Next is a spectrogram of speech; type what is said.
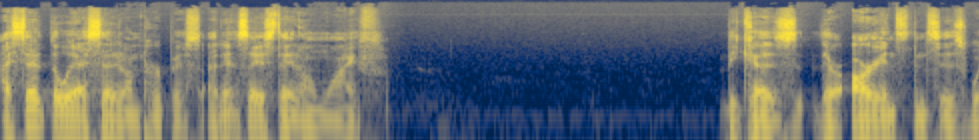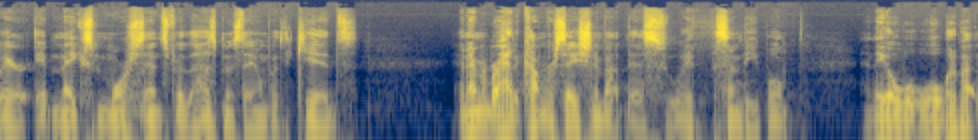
I said it the way I said it on purpose. I didn't say a stay-at-home wife because there are instances where it makes more sense for the husband to stay home with the kids. And I remember I had a conversation about this with some people, and they go, "Well, what about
